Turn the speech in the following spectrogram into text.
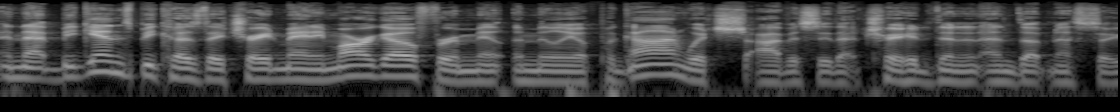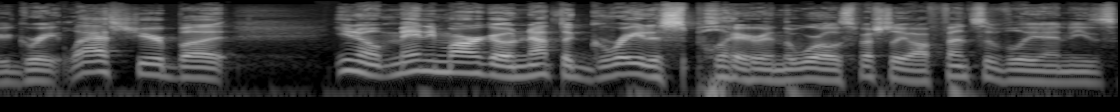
And that begins because they trade Manny Margot for Emilio Pagan, which obviously that trade didn't end up necessarily great last year, but you know, Manny Margot, not the greatest player in the world, especially offensively, and he's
